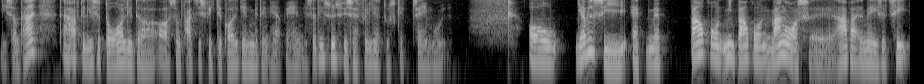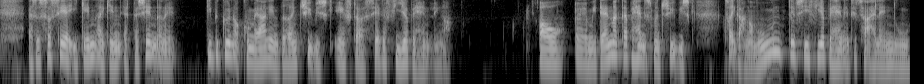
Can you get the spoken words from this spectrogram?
ligesom dig, der har haft det lige så dårligt, og, og som faktisk fik det godt igen med den her behandling. Så det synes vi selvfølgelig, at du skal tage imod. Og jeg vil sige, at med baggrund, min baggrund, mange års øh, arbejde med ECT, altså så ser jeg igen og igen, at patienterne, de begynder at kunne mærke en bedring typisk efter cirka fire behandlinger. Og øh, i Danmark, der behandles man typisk tre gange om ugen, det vil sige fire behandlinger, det tager halvanden uge.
